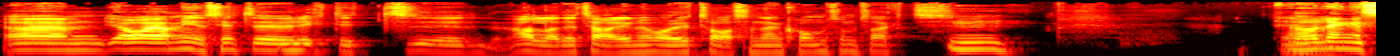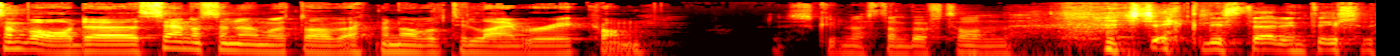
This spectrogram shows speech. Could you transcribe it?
Ehm, ja, jag minns inte Mm. riktigt eh, alla detaljer. Nu var det ett tag sedan den kom som sagt. Mm. Ja, hur länge sedan var det senaste numret av Ackman Novelty Library kom? Skulle nästan behövt ha en checklist här intill.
